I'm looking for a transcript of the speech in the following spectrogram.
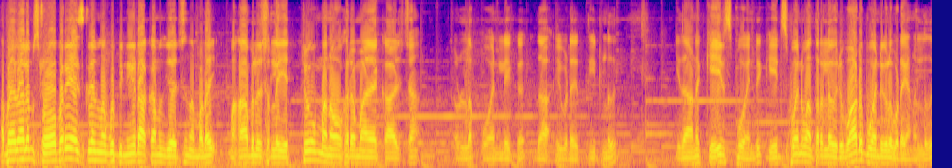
അപ്പോൾ ഏതായാലും സ്ട്രോബെറി ഐസ്ക്രീം നമുക്ക് പിന്നീട് ആക്കാമെന്ന് വിചാരിച്ച് നമ്മുടെ മഹാബലേശ്വറിലെ ഏറ്റവും മനോഹരമായ കാഴ്ച ഉള്ള പോയിന്റിലേക്ക് ഇതാ ഇവിടെ എത്തിയിട്ടുള്ളത്. ഇതാണ് കേഡ്സ് പോയിന്റ്. കേഡ്സ് പോയിന്റ് മാത്രമല്ല ഒരുപാട് പോയിന്റുകൾ ഇവിടെയാണുള്ളത്.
